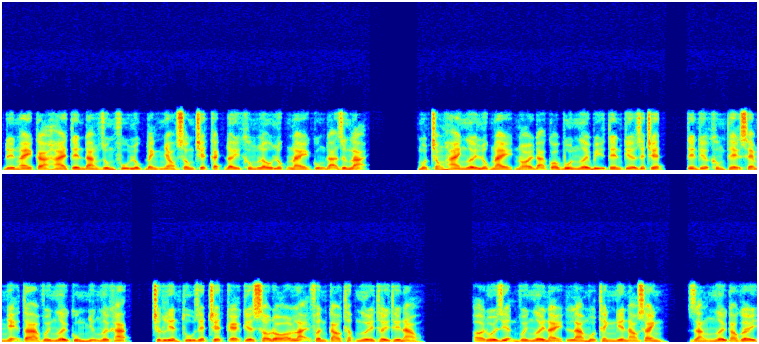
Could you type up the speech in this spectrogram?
Đến ngay cả hai tên đang dùng phụ lục đánh nhau sống chết cách đây không lâu lúc này cũng đã dừng lại một trong hai người lúc này nói đã có bốn người bị tên kia giết chết, tên kia không thể xem nhẹ ta với người cùng những người khác, trước liên thủ giết chết kẻ kia sau đó lại phân cao thấp ngươi thấy thế nào. Ở đối diện với người này là một thanh niên áo xanh, dáng người cao gầy,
